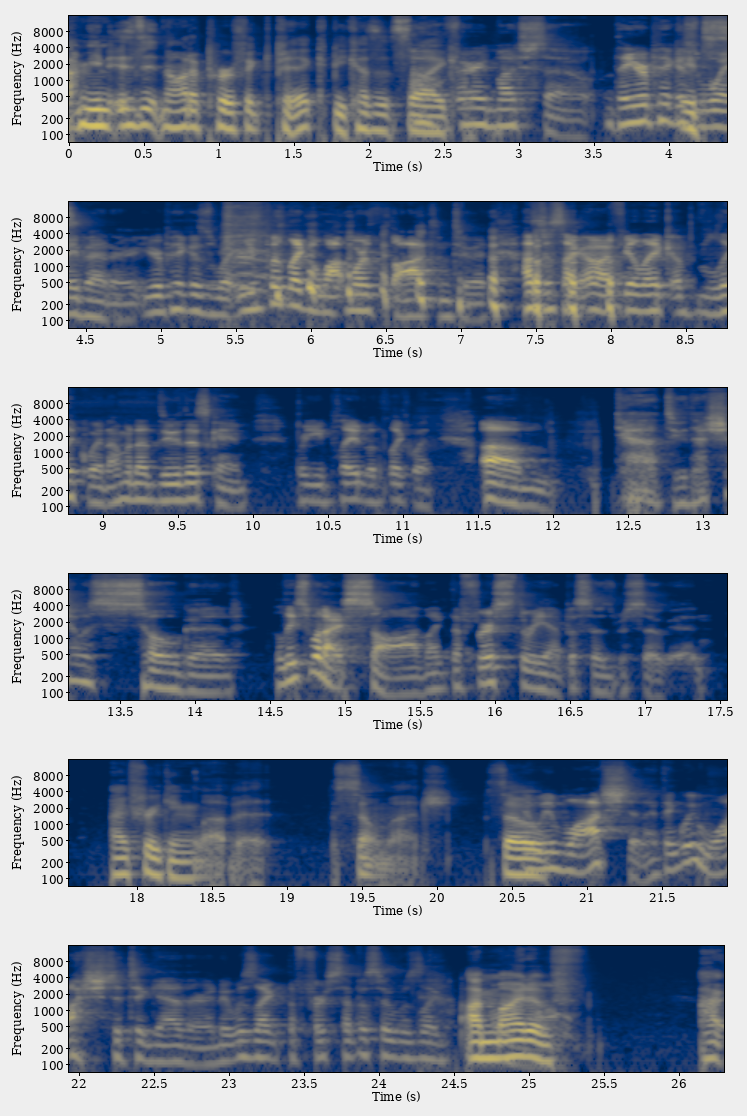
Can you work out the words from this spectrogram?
I mean, is it not a perfect pick? Because it's like, oh, very much so. The, your pick is way better. Your pick is way. You put like a lot more thought into it. I was just like, oh, I feel like a liquid. I'm gonna do this game where you played with liquid. Um, yeah, dude, that show is so good. At least what I saw, like the first three episodes were so good. I freaking love it so much. So we watched it. I think we watched it together, and it was like the first episode was like I might oh, have. I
